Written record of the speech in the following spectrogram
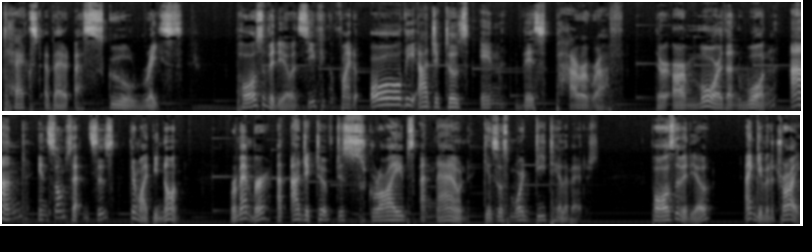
text about a school race. Pause the video and see if you can find all the adjectives in this paragraph. There are more than one, and in some sentences, there might be none. Remember, an adjective describes a noun, gives us more detail about it. Pause the video and give it a try.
